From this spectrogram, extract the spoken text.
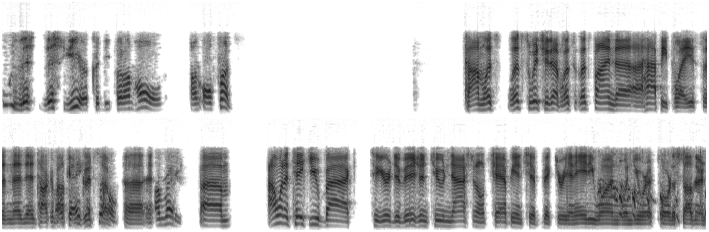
this this year could be put on hold on all fronts. Tom, let's let's switch it up. Let's let's find a, a happy place and, and, and talk about okay, some good stuff. Uh, I'm ready. Um, I want to take you back to your Division Two national championship victory in '81 when you were at Florida Southern,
